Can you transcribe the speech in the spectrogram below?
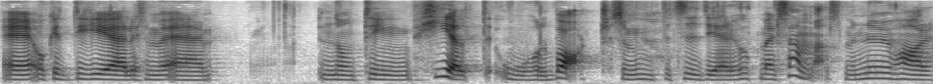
Eh, och det är liksom eh, någonting helt ohållbart som inte tidigare uppmärksammats. Men nu har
